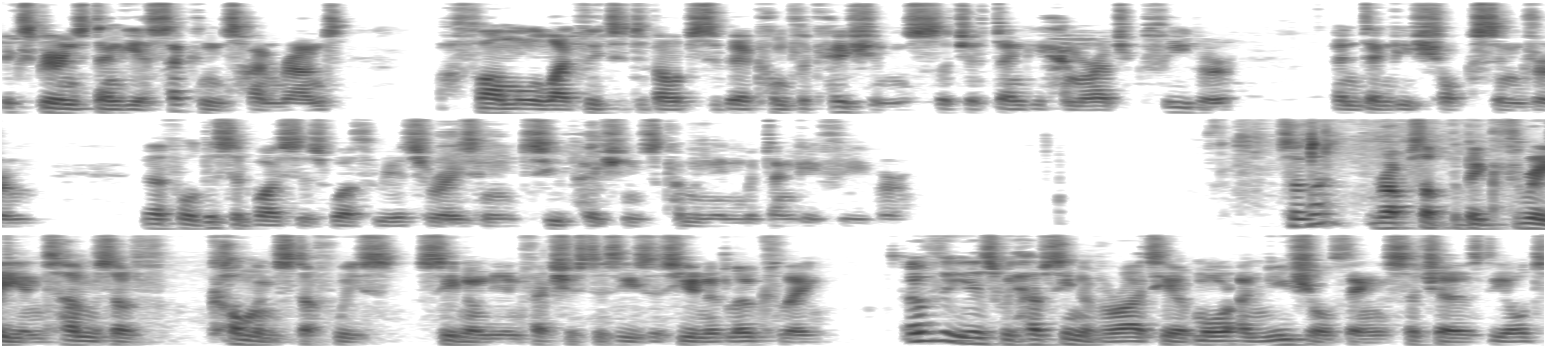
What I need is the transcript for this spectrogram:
experience dengue a second time round are far more likely to develop severe complications such as dengue hemorrhagic fever and dengue shock syndrome. Therefore, this advice is worth reiterating to patients coming in with dengue fever. So that wraps up the big three in terms of common stuff we've seen on the infectious diseases unit locally. Over the years, we have seen a variety of more unusual things, such as the odd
